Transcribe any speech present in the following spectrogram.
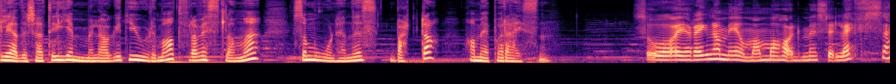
gleder seg til hjemmelaget julemat fra Vestlandet som moren hennes, Bertha, har med på reisen. Så jeg regna med at mamma hadde med seg lefse.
